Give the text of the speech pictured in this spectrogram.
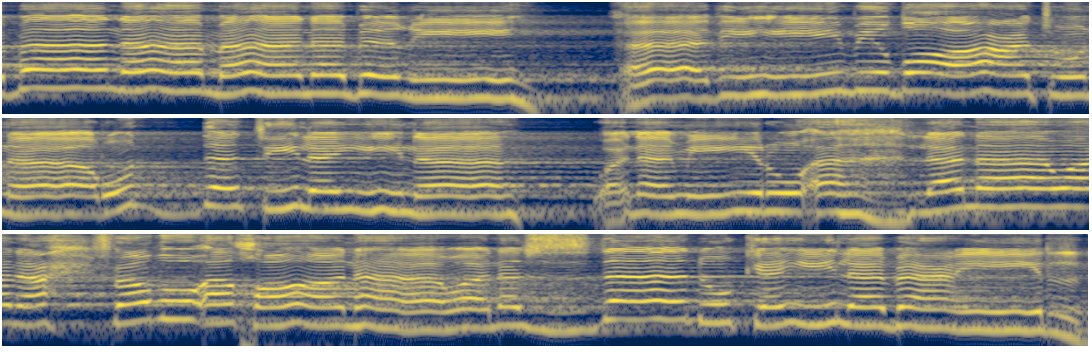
أبانا ما نبغي؟ هذه بضاعتنا ردت إلينا. ونمير أهلنا ونحفظ أخانا ونزداد كيل بعير.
